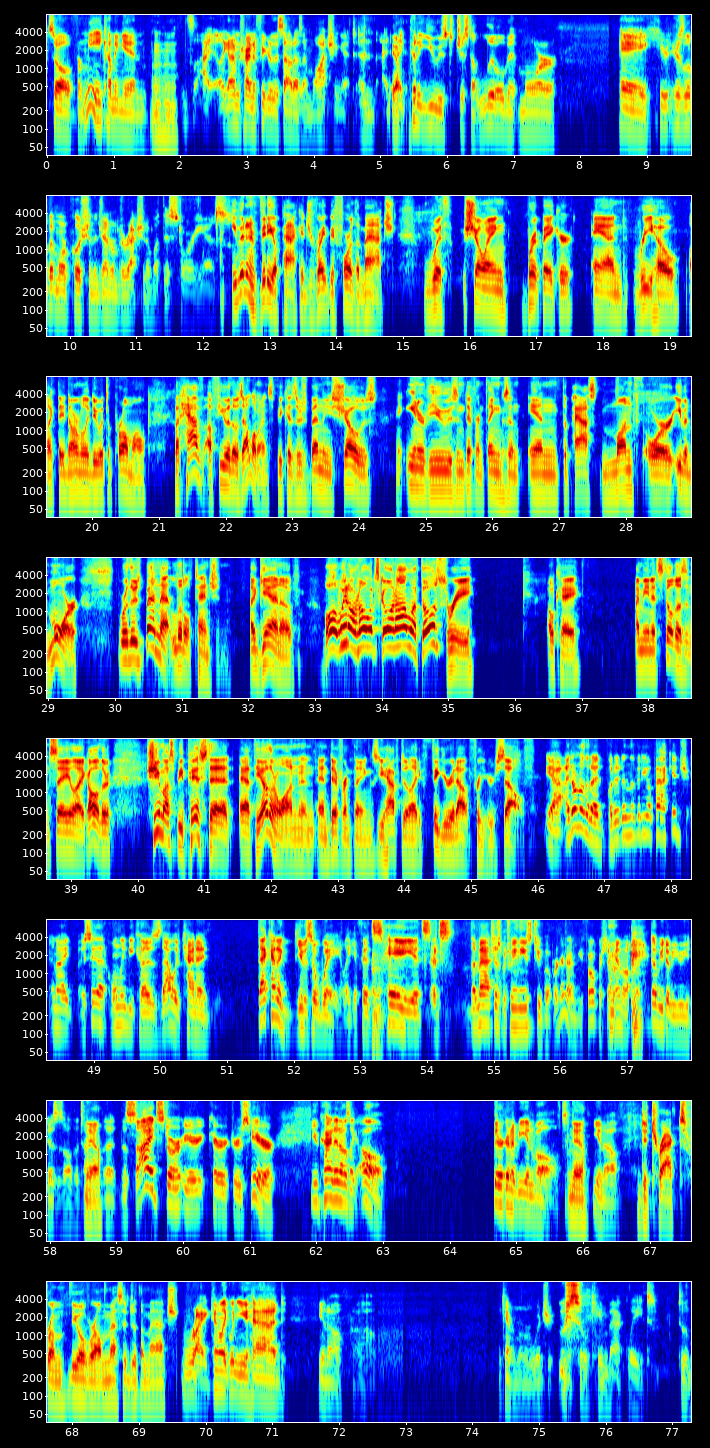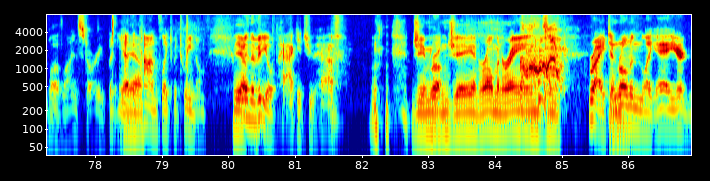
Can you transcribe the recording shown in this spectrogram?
So for me coming in, hmm it's, I, like I'm trying to figure this out as I'm watching it, and I, Yep. I could have used just a little bit more. Hey, here, here's a little bit more push in the general direction of what this story is. Even in a video package right before the match, with showing Britt Baker and Riho like they normally do with the promo, but have a few of those elements because there's been these shows, interviews, and different things in in the past month or even more, where there's been that little tension again of, well, we don't know what's going on with those three. Okay, I mean, it still doesn't say like, oh, they're she must be pissed at at the other one and and different things. You have to like figure it out for yourself. Yeah, I don't know that I'd put it in the video package, and I, I say that only because that would kind of that kind of gives away. Like if it's mm. hey, it's it's the matches between these two, but we're gonna be focusing in on WWE does this all the time. Yeah. The the side story characters here, you kind of know it's like oh, they're gonna be involved. Yeah, You know, detracts from the overall message of the match. right? Kind of like when you had, you know. uh, I can't remember which Uso came back late to the Bloodline story, but you had Yeah. the conflict between them. But in the video package, you have Jimmy Bro. and Jey and Roman Reigns and right, and And- Roman like, "Hey, you're,"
